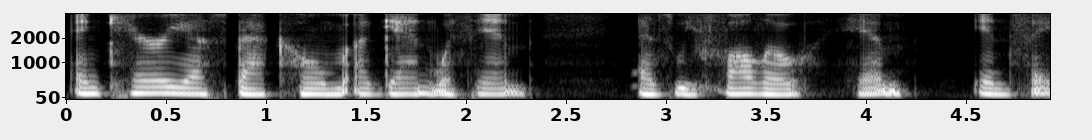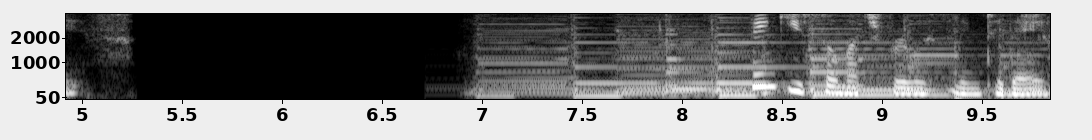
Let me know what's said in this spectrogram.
and carry us back home again with Him as we follow Him in faith. Thank you so much for listening today.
